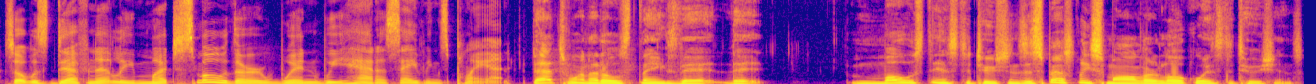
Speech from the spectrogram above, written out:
So it was definitely much smoother when we had a savings plan. That's one of those things that, that most institutions, especially smaller local institutions,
